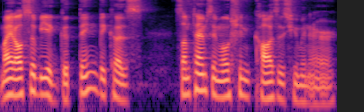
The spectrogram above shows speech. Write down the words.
might also be a good thing because sometimes emotion causes human error.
